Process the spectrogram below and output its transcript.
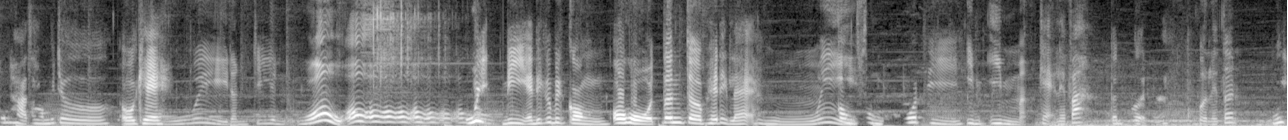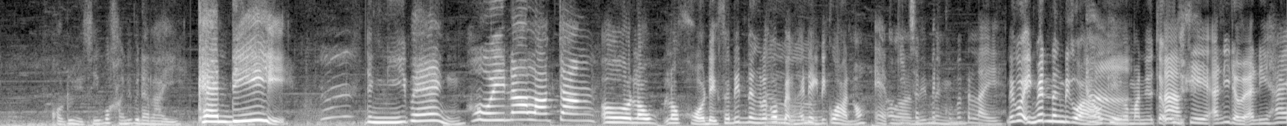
ต้นหาทองไม่เจอ โอเคอุ้ยดันเจียนว้าวโอ้โอ้โอ้โอ้โอ้โอ้อุ้ยนี่อันนี้ก็เป็นกล่อง โอ้โหเต้นเจอเพชรอีกแล้วกล่องสุ่มโคตรดี อิ่มอิ่มอะ แกะเลยปะเต้นเปิดนะ เปิดเลยเต้นอุ้ยขอดูหน่อยซิว่าครั้งนี้เป็นอะไร แคนดี้ อย่างนี้แป้งเฮ้ยน่ารักจัง เออเราเราขอเด็กสักนิดนึงแล้วก็เออแบ่งให้เด็กดีกว่าเนาะแอบกินสักเม็ดคงไม่เป็นไร แล้วก็อีกเม็ดนึงดีกว่าเออโอเคประมาณนี้จะอะอุ๊โอยเค อันนี้เดี๋ยวอันนี้ให้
